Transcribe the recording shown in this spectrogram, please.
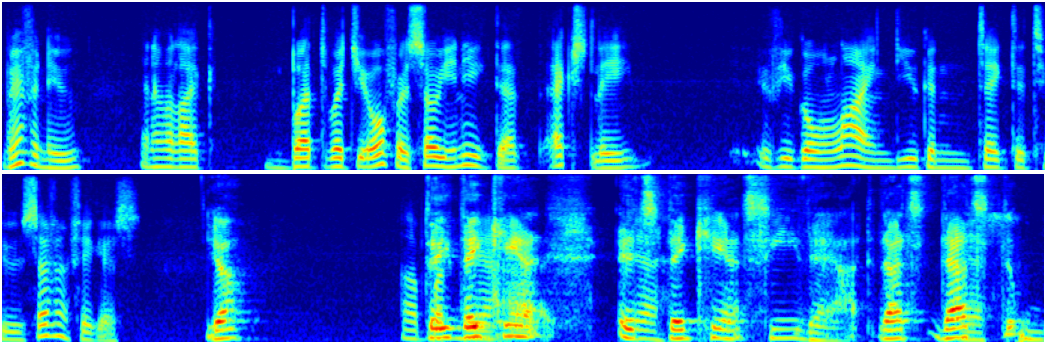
revenue, and I'm like, but what you offer is so unique that actually, if you go online, you can take the two seven figures. Yeah. Uh, They they yeah, can't it's yeah. they can't see that. That's that's Yes. the,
